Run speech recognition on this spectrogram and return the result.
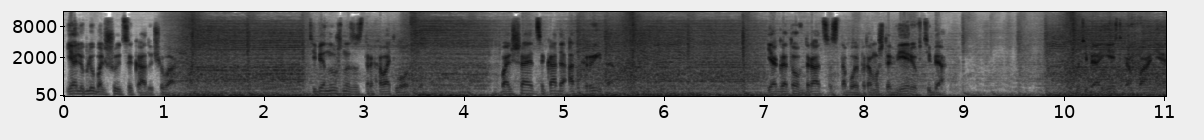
Я люблю большую цикаду, чувак. Тебе нужно застраховать лодку. Большая цикада открыта. Я готов драться с тобой, потому что верю в тебя. У тебя есть компания.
